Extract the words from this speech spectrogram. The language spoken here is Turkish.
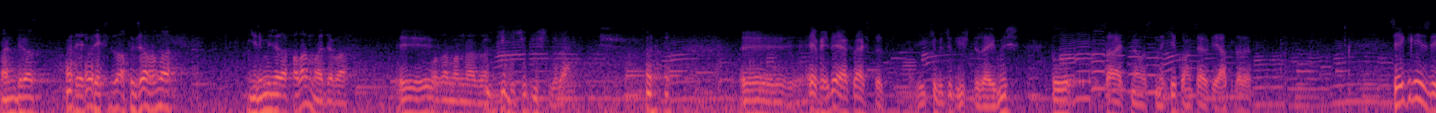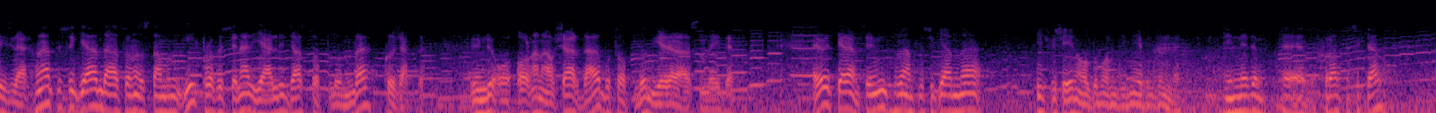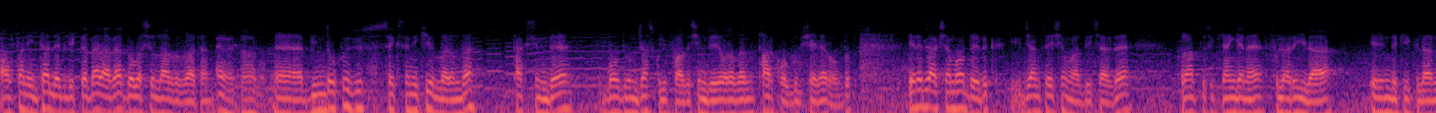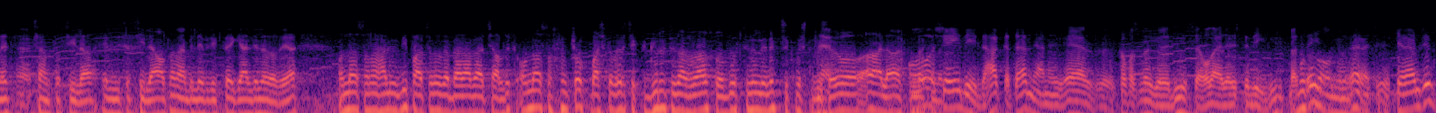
Ben biraz desteksiz atacağım ama 20 lira falan mı acaba Ee, o zamanlarda? İki buçuk üç lira. ee, epey de yaklaştı. İki buçuk üç liraymış bu saray sinemasındaki konser fiyatları. Sevgili izleyiciler, Hrant Düsükyan daha sonra İstanbul'un ilk profesyonel yerli caz topluluğunu da kuracaktı. Ünlü Orhan Avşar da bu topluluğun üyeleri arasındaydı. Evet Kerem, senin Hrant Düsükyan'la hiçbir şeyin oldu mu onu dinleyebildin mi? Dinledim. Ee, Frans Müzikyan Altan İlter'le birlikte beraber dolaşırlardı zaten. Evet doğru. Ee, 1982 yıllarında Taksim'de Bodrum Jazz Kulüp vardı. Şimdi oraların park oldu, bir şeyler oldu. Gene bir akşam oradaydık. Jam session vardı içeride. Frans Müzikyan gene fularıyla, elindeki klarnet çantasıyla, elbisesiyle Altan abiyle birlikte geldiler oraya. Ondan sonra halbuki bir parçada da beraber çaldık. Ondan sonra çok başkaları çıktı. Gürültüden rahatsız oldu, sinirlenip çıkmıştı dışarı. Evet. O hala aklımda O kalır. şey değildi. Hakikaten yani eğer kafasına göre değilse olaylar istediği gibi gitmez. Mutlu olmuyor. Evet. Keremciğim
